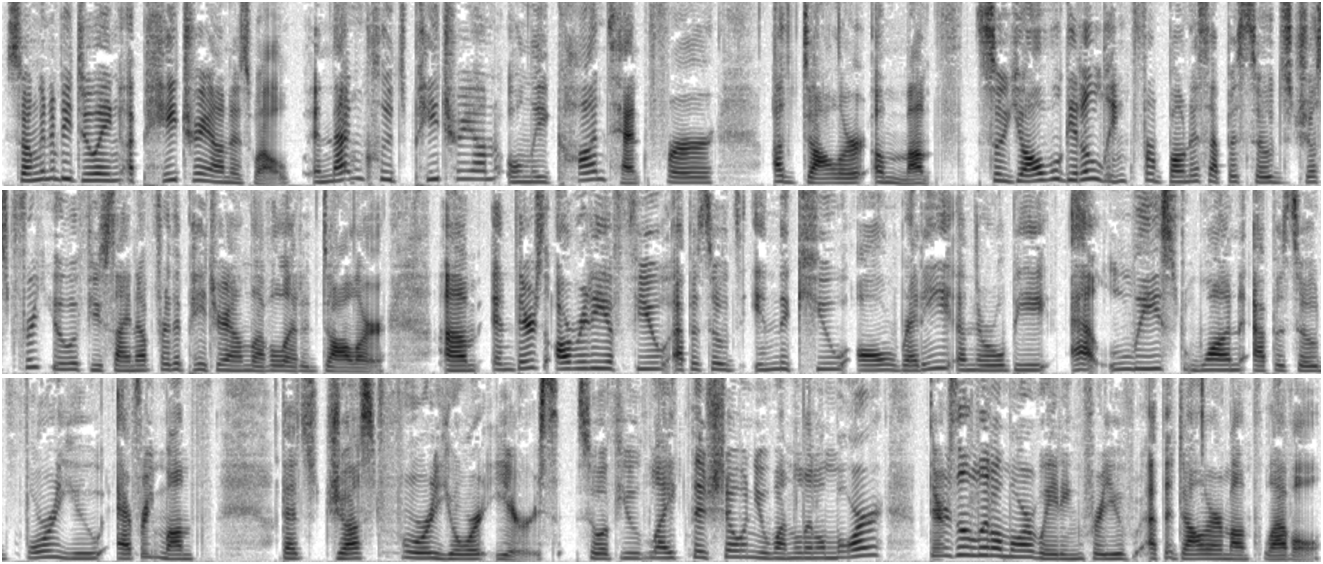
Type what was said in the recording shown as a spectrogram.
So I'm going to be doing a Patreon as well, and that includes Patreon only content for a dollar a month. So y'all will get a link for bonus episodes just for you if you sign up for the Patreon level at a dollar. Um, and there's already a few episodes in the queue already, and there will be at least one episode for you every month that's just for your ears. So if you like this show and you want a little more, there's a little more waiting for you at the dollar a month level.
